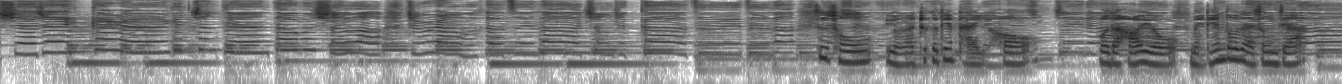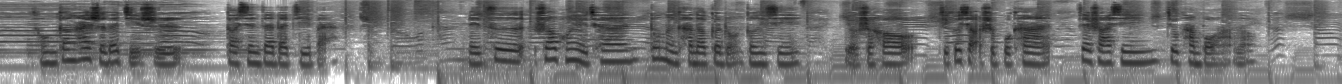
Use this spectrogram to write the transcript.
写着一个人一整天都不失落，就让我喝醉了，唱着歌自娱自乐。自从有了这个电台以后，我的好友每天都在增加，从刚开始的几十到现在的几百。每次刷朋友圈都能看到各种更新，有时候几个小时不看，再刷新就看不完了。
